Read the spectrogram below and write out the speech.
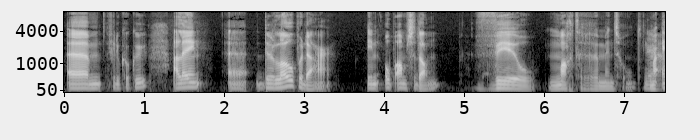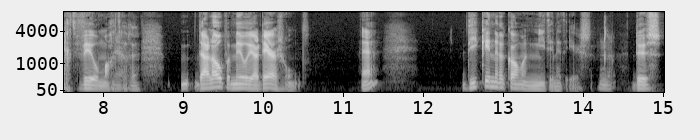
um, Philip Cocu. Alleen, uh, er lopen daar in, op Amsterdam veel machtigere mensen rond. Maar echt veel machtigere. Daar lopen miljardairs rond. Hè? Die kinderen komen niet in het eerste. Dus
